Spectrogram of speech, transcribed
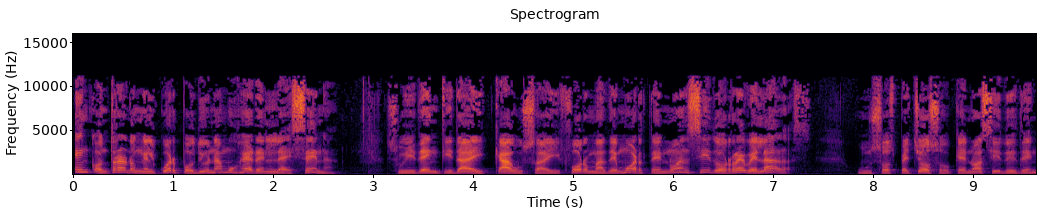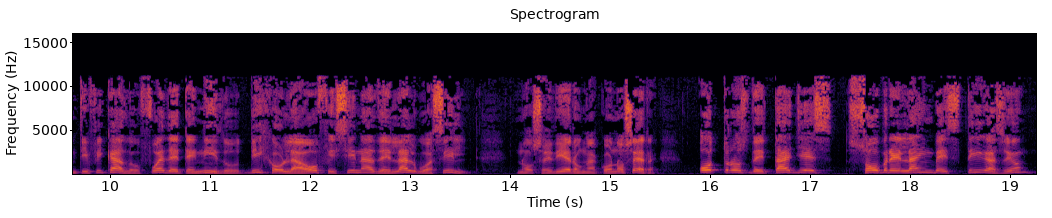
encontraron el cuerpo de una mujer en la escena. Su identidad y causa y forma de muerte no han sido reveladas. Un sospechoso que no ha sido identificado fue detenido, dijo la oficina del alguacil. No se dieron a conocer otros detalles sobre la investigación.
